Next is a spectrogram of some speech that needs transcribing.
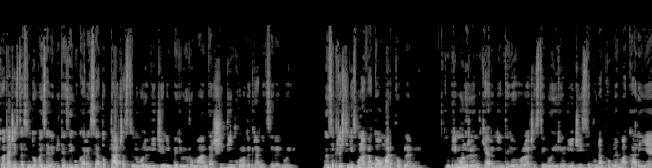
Toate acestea sunt dovezi ale vitezei cu care se adopta această nouă religie în Imperiul Roman, dar și dincolo de granițele lui. Însă creștinismul avea două mari probleme. În primul rând, chiar în interiorul acestei noi religii se punea problema care e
